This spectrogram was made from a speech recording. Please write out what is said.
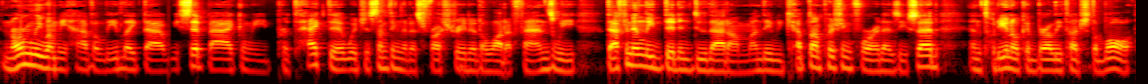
Normally, when we have a lead like that, we sit back and we protect it, which is something that has frustrated a lot of fans. We definitely didn't do that on Monday. We kept on pushing for it, as you said, and Torino could barely touch the ball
